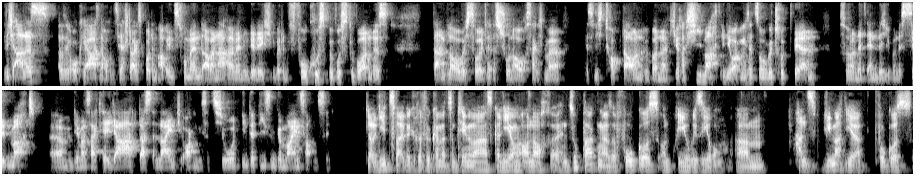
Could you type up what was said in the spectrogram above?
Nicht alles, also OKRs sind auch ein sehr starkes Bottom-up-Instrument, aber nachher, wenn du dir wirklich über den Fokus bewusst geworden ist, dann glaube ich, sollte es schon auch, sage ich mal, jetzt nicht top-down über eine Hierarchiemacht in die Organisation gedrückt werden, sondern letztendlich über eine Sinnmacht, ähm, indem man sagt, hey, ja, das allein die Organisation hinter diesem gemeinsamen Sinn. Ich glaube, die zwei Begriffe können wir zum Thema Skalierung auch noch äh, hinzupacken, also Fokus und Priorisierung. Ähm, Hans, wie macht ihr Fokus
